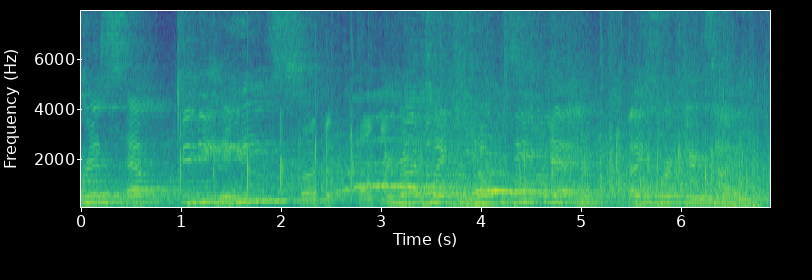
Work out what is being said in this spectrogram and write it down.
Chris Ethimiades. Perfect. Thank you. Congratulations. Hope to see you again. Nice work here tonight.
